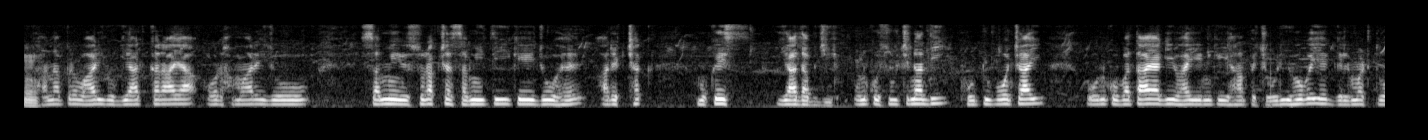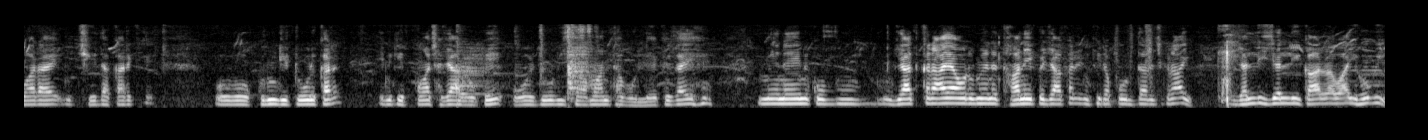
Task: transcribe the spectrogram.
थाना प्रभारी को ज्ञात कराया और हमारे जो समी सुरक्षा समिति के जो है आरक्षक मुकेश यादव जी, उनको सूचना दी, फ़ोटो पहुंचाई, और उनको बताया कि भाई इनकी यहाँ पे चोरी हो गई है गिलमट द्वारा छेदा करके, और वो कुंडी तोड़ कर इनके पाँच हज़ार रुपये और जो भी सामान था वो लेके गए हैं। मैंने इनको ज्ञात कराया और मैंने थाने पे जाकर इनकी रिपोर्ट दर्ज कराई। जल्दी जल्दी कार्रवाई होगी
